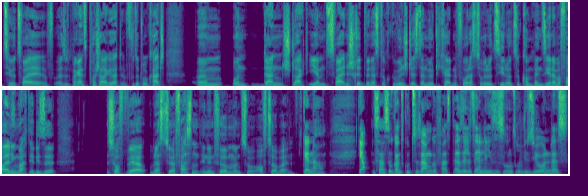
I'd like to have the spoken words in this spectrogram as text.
CO2, also mal ganz pauschal gesagt, Fußabdruck hat ähm, und dann schlagt ihr im zweiten Schritt, wenn das doch gewünscht ist, dann Möglichkeiten vor, das zu reduzieren oder zu kompensieren. Aber vor allen Dingen macht ihr diese Software, um das zu erfassen in den Firmen und zu, aufzuarbeiten. Genau. Ja, das hast du ganz gut zusammengefasst. Also letztendlich ist es unsere Vision, dass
